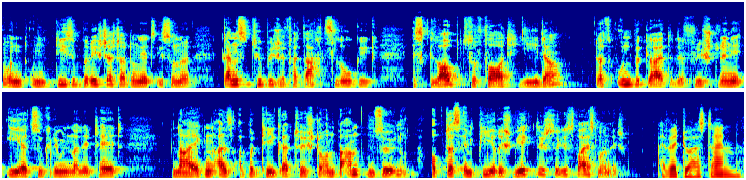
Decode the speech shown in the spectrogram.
Und, und diese Berichterstattung jetzt ist so eine ganz typische Verdachtslogik. Es glaubt sofort jeder, dass unbegleitete Flüchtlinge eher zu Kriminalität neigen als Apothekertöchter und Beamtensöhne. Ob das empirisch wirklich so ist, weiß man nicht. Albert, du hast einen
